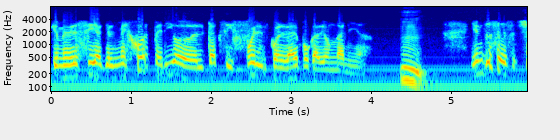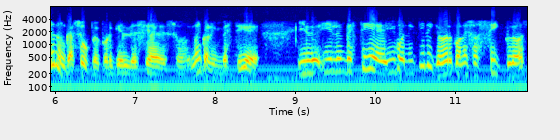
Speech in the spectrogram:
que me decía que el mejor periodo del taxi fue con la época de Onganía. Mm. Y entonces yo nunca supe por qué él decía eso, nunca lo investigué. Y lo, y lo investigué y bueno, y tiene que ver con esos ciclos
